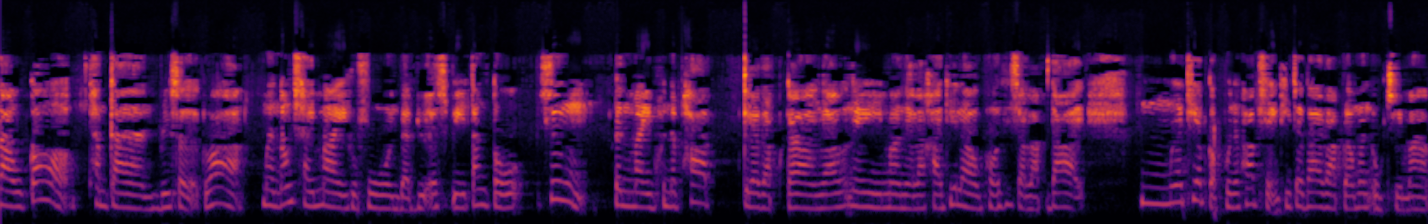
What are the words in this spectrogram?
เราก็ทำการ research ว่ามันต้องใช้ไมโครโฟนแบบ USB ตั้งโต๊ะ ซึ่งเป็นไมค์คุณภาพ ระดับกลางแล้วในมาในราคาที่เราพอที่จะรับได้ เมื่อเทียบกับคุณภาพเสียงที่จะได้รับแล้วมันโอเคมาก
